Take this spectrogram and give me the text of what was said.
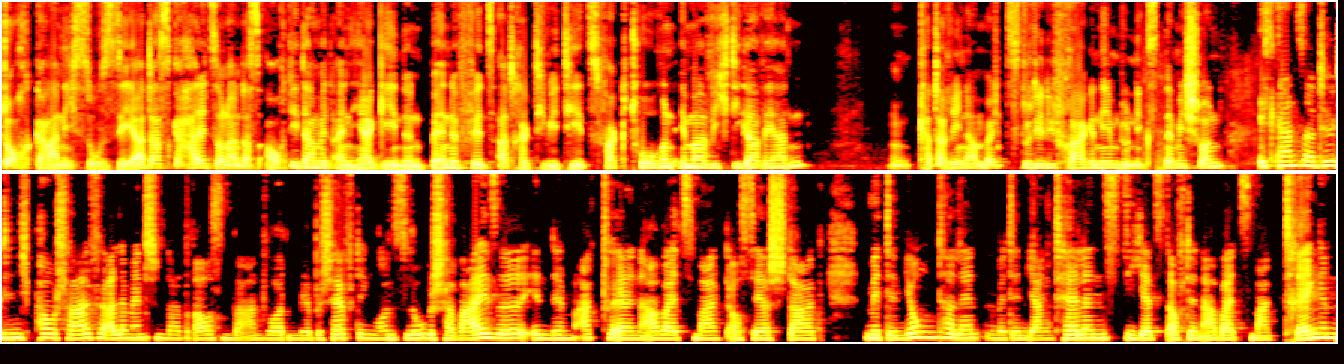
doch gar nicht so sehr das Gehalt, sondern dass auch die damit einhergehenden Benefits, Attraktivitätsfaktoren immer wichtiger werden? Katharina, möchtest du dir die Frage nehmen? Du nickst nämlich schon. Ich kann es natürlich nicht pauschal für alle Menschen da draußen beantworten. Wir beschäftigen uns logischerweise in dem aktuellen Arbeitsmarkt auch sehr stark mit den jungen Talenten, mit den Young Talents, die jetzt auf den Arbeitsmarkt drängen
